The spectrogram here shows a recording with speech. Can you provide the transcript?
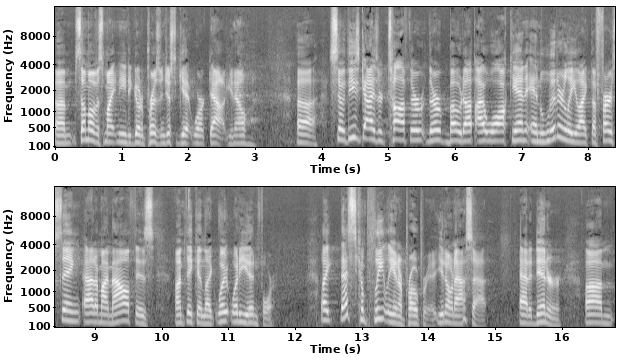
Um, some of us might need to go to prison just to get worked out, you know. Uh, so these guys are tough. They're, they're bowed up. I walk in, and literally, like, the first thing out of my mouth is, I'm thinking, like, what, what are you in for? Like, that's completely inappropriate. You don't ask that at a dinner. Um,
